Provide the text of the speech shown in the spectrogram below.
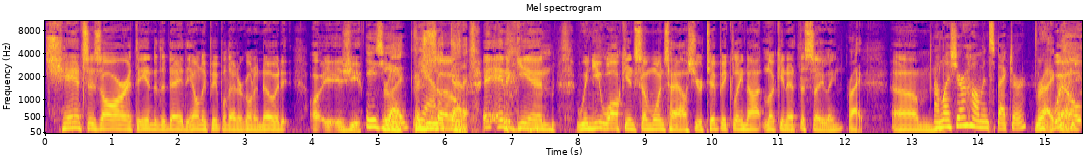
chances are at the end of the day, the only people that are going to know it are, is you. Is you. Right, 'cause you yeah. look- looked at it. a- And again, when you walk in someone's house, you're typically not looking at the ceiling. Right. Unless you're a home inspector Right. Well,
